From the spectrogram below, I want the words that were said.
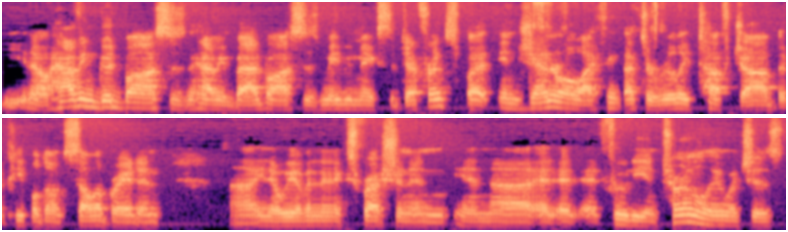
you know, having good bosses and having bad bosses maybe makes the difference, but in general, I think that's a really tough job that people don't celebrate. And uh, you know, we have an expression in in uh, at, at Foodee internally, which is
